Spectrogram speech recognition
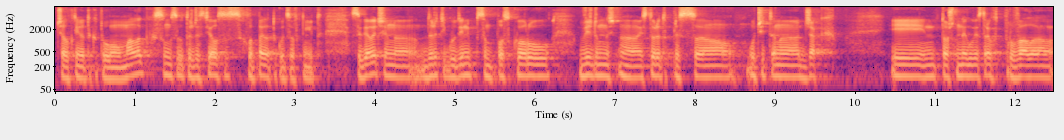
чел книгата като малък, съм се отъждествял с хлапетата, които са в книгите. Сега вече на дърти години съм по-скоро виждам неща, историята през а, очите на Джак. И точно неговия страх от провала,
